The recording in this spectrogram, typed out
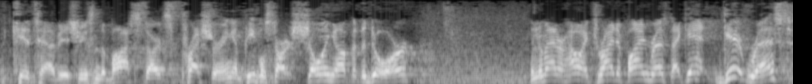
The kids have issues and the boss starts pressuring and people start showing up at the door. And no matter how I try to find rest, I can't get rest.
